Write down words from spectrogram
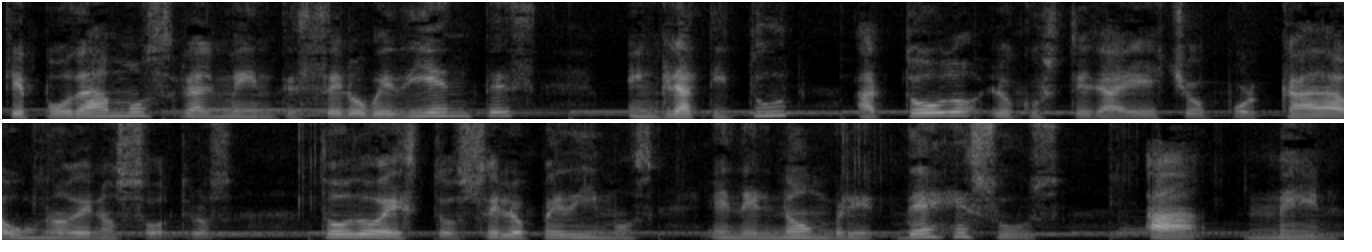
que podamos realmente ser obedientes en gratitud a todo lo que usted ha hecho por cada uno de nosotros. Todo esto se lo pedimos en el nombre de Jesús. Amén.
